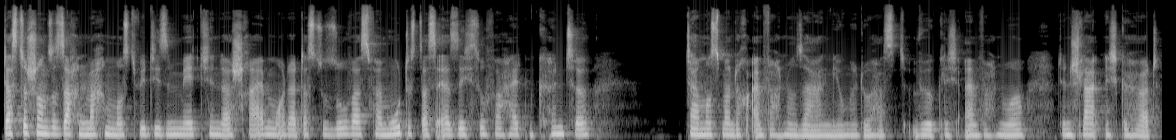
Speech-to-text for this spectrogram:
dass du schon so Sachen machen musst, wie diesem Mädchen da schreiben oder dass du sowas vermutest, dass er sich so verhalten könnte da muss man doch einfach nur sagen, Junge, du hast wirklich einfach nur den Schlag nicht gehört.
